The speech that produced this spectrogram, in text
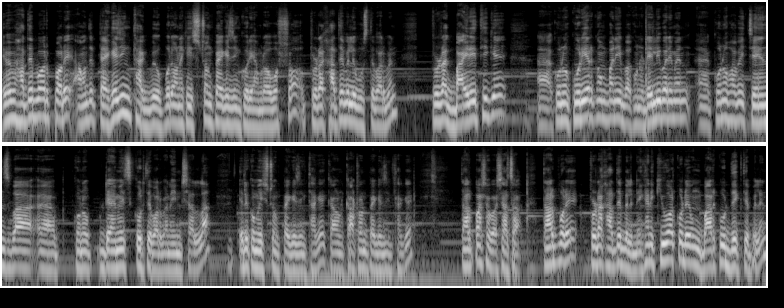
এভাবে হাতে পাওয়ার পরে আমাদের প্যাকেজিং থাকবে, উপরে অনেক স্ট্রং প্যাকেজিং করি আমরা অবশ্য। প্রোডাক্ট হাতে পেলে বুঝতে পারবেন। প্রোডাক্ট বাইরে থেকে কোনো কুরিয়ার কোম্পানি বা কোনো ডেলিভারি ম্যান কোনোভাবেই চেঞ্জ বা কোনো ড্যামেজ করতে পারবে না, ইনশাল্লাহ। এরকম স্ট্রং প্যাকেজিং থাকে, কারণ কার্টন প্যাকেজিং থাকে। তার পাশাপাশি আচ্ছা তারপরে প্রোডাক্ট হাতে পেলেন। এখানে কিউআর কোড এবং বারকোড দেখতে পেলেন।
